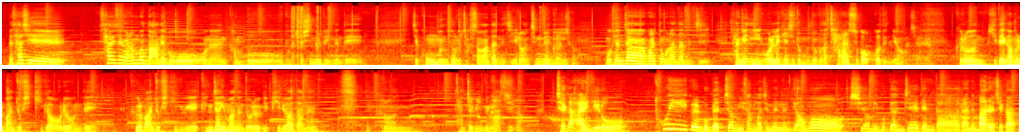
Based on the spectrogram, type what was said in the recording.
근데 사실 사회생활 한 번도 안 해보고 오는 간부 후보 출신들도 있는데 이제 공문서를 작성한다든지 이런 측면이 그렇죠. 뭐 현장 활동을 한다든지 당연히 원래 계시던 분들보다 잘할 수가 없거든요. 맞아요. 그런 기대감을 만족시키기가 어려운데 그걸 만족시키기 위해 굉장히 많은 노력이 필요하다는 네, 그런 단점이 있는 것 같습니다. 제가 알기로 토익을 뭐 몇 점 이상 맞으면은 영어 시험이 뭐 면제된다라는 아. 말을 제가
